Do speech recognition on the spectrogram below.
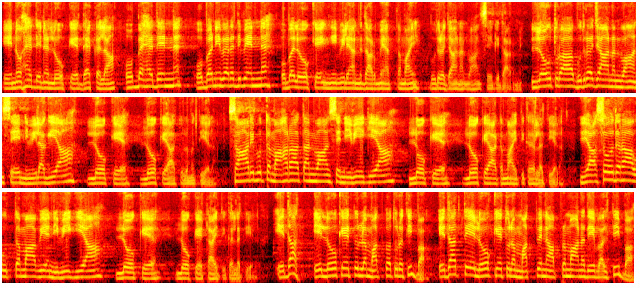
ඒ නොහැදෙන ලෝකය දැකලා ඔබ හැදෙන්න ඔබ නිවැරදි වෙන්න ඔබ ලෝකයෙන් නිවිලයන්න ධර්මයක් තමයි බුදුරජාණන් වහන්සේගේ ධර්මය. ලෝතුරා බුදුරජාණන් වහන්සේ නිවිලගියා ලෝකය ලෝකයා තුළම තියලා. සාරිබුත්ත මහරහතන් වහන්සේ නිවීගියා ලෝකය ලෝකයාට මයිති කරලා තියලා. යසෝදරා උත්තමාවිය නිවීගියා ලෝකය ලෝකයට අයිති කරලා තියලා. එදත් ඒ ලෝකේ තුළ මත්වතුර තිබා. එදත් ඒ ලෝකේ තුළ මත්වෙන අප්‍රමාණ දේවල් තිබා.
